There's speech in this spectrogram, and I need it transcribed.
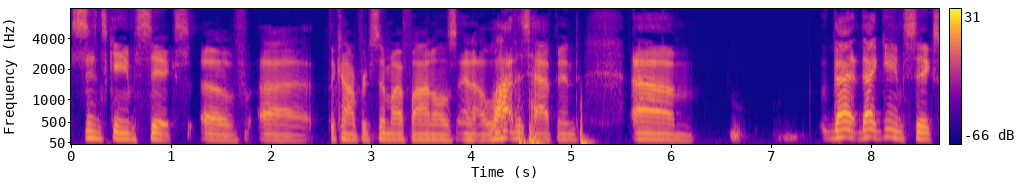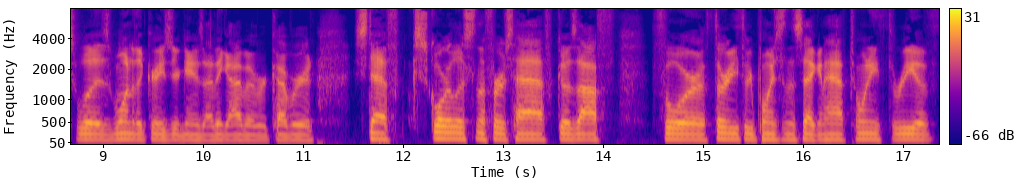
since game six of uh, the conference semifinals, and a lot has happened. Um, that that game six was one of the crazier games I think I've ever covered. Steph scoreless in the first half, goes off for 33 points in the second half, 23 of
